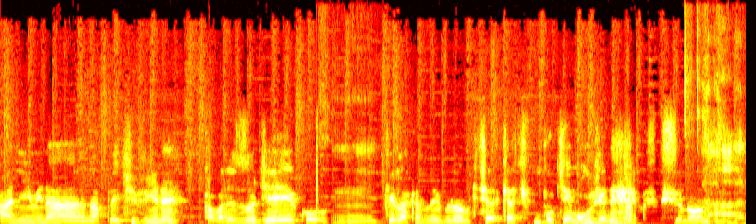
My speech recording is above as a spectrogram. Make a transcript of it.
anime na, na Play TV, né? Cavaleiros do Zodíaco. Hum. Aquele lá que eu não lembro o nome, que, tinha- que era tipo um Pokémon genérico, esqueci o nome. Ah,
